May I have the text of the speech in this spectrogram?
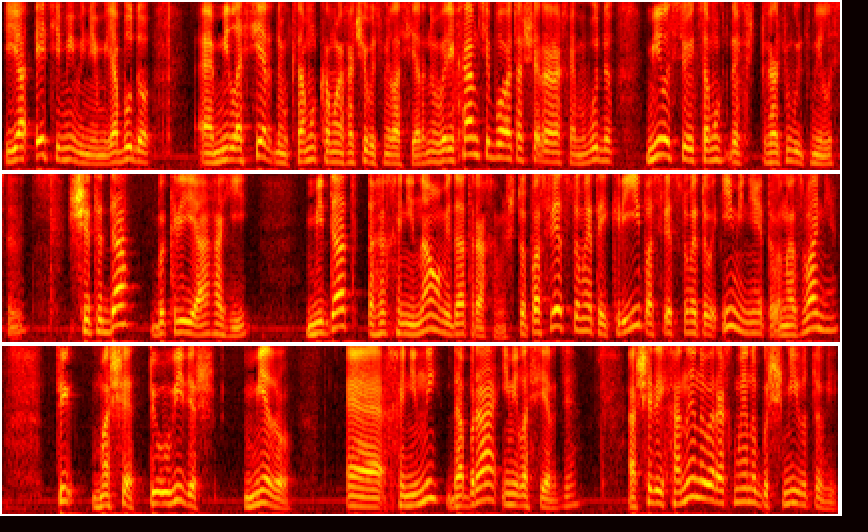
и я этим именем я буду э, милосердным к тому, кому я хочу быть милосердным. Варихам тибо это шерарахем. Буду милостивым к тому, кто хочу быть милостивым. Шетеда бакрия гаги. Медат Гаханина у Медат Рахами, что посредством этой крии, посредством этого имени, этого названия, ты, Маше, ты увидишь меру э, ханины, добра и милосердия, а шери ханену рахмену бешми ватуви,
